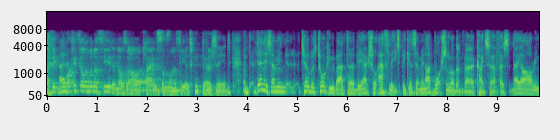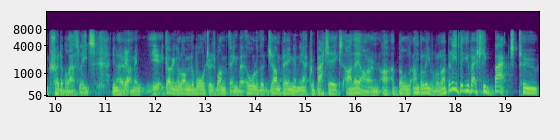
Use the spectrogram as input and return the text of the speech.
I think uh, Porsche don't want to see it, and also our clients don't want to see it. don't see it. Deniz, I mean, Till was talking about uh, the actual athletes because I mean, I've watched a lot of uh, kite surfers. They are incredible athletes. You know, I mean, going along the water is one thing, but all of the jumping and the acrobatics, are uh, they are unbelievable. And I believe that you've actually backed two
